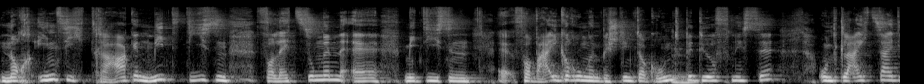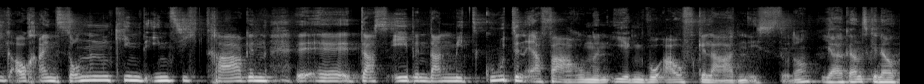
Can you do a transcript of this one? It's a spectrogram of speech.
noch in sich tragen mit diesen Verletzungen, äh, mit diesen äh, Verweigerungen bestimmter Grundbedürfnisse. Mhm und gleichzeitig auch ein Sonnenkind in sich tragen, äh, das eben dann mit guten Erfahrungen irgendwo aufgeladen ist, oder? Ja, ganz genau.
